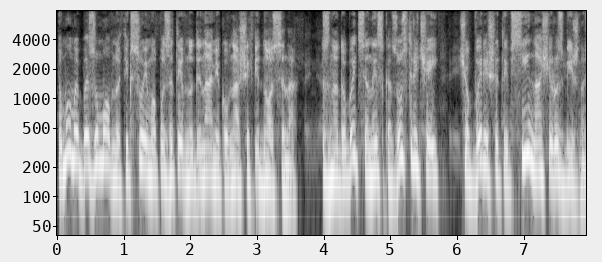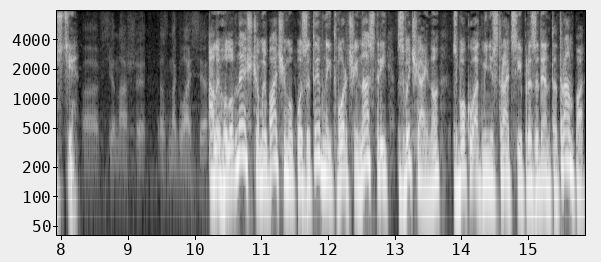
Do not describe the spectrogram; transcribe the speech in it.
Тому ми безумовно фіксуємо позитивну динаміку в наших відносинах. Знадобиться низка зустрічей, щоб вирішити всі наші розбіжності. Але головне, що ми бачимо позитивний творчий настрій, звичайно, з боку адміністрації президента Трампа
